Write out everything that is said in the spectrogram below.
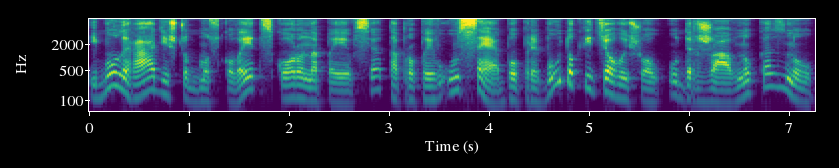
І були раді, щоб московит скоро напився та пропив усе, бо прибуток від цього йшов у державну казну.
